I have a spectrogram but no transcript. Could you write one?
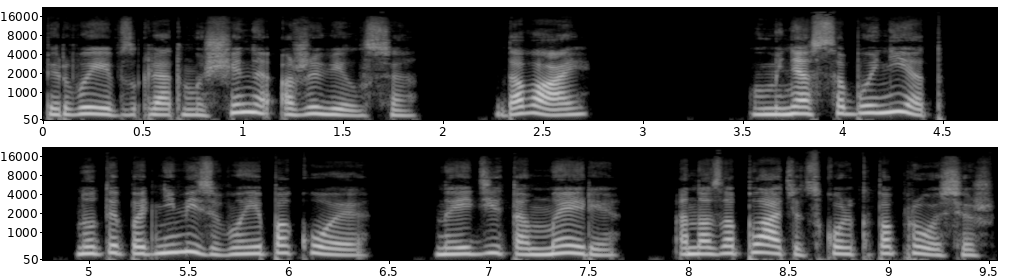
Впервые взгляд мужчины оживился. «Давай». «У меня с собой нет. Но ты поднимись в мои покои. Найди там Мэри. Она заплатит, сколько попросишь.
